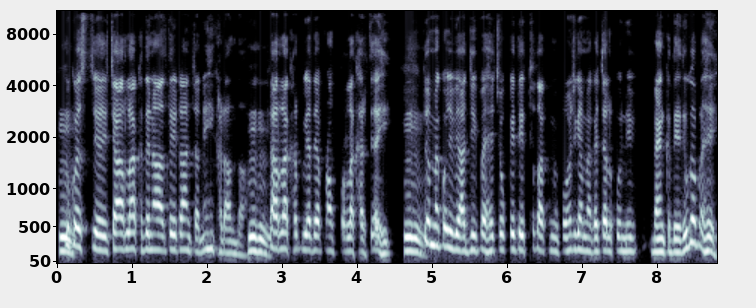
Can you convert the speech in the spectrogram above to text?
ਕਿਉਂਕਿ 4 ਲੱਖ ਦੇ ਨਾਲ ਤੇ ਢਾਂਚਾ ਨਹੀਂ ਖੜਾ ਹੁੰਦਾ। ਹੂੰ 4 ਲੱਖ ਰੁਪਇਆ ਤੇ ਆਪਣਾ ਉੱਪਰਲਾ ਖਰਚਾ ਹੀ ਤੇ ਮੈਂ ਕੁਝ ਵਿਆਜੀ ਪੈਸੇ ਚੁੱਕੇ ਤੇ ਇੱਥੋਂ ਤੱਕ ਮੈਂ ਪਹੁੰਚ ਗਿਆ। ਮੈਂ ਕਿਹਾ ਚੱਲ ਕੋਈ ਨਹੀਂ ਬੈਂਕ ਦੇ ਦੂਗਾ ਪੈਸੇ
